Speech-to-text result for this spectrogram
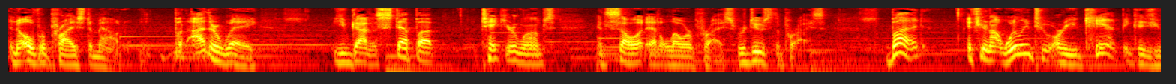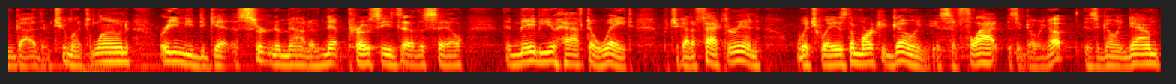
an overpriced amount. But either way, you've got to step up, take your lumps, and sell it at a lower price, reduce the price. But if you're not willing to, or you can't because you've got either too much loan or you need to get a certain amount of net proceeds out of the sale, then maybe you have to wait. But you got to factor in which way is the market going? Is it flat? Is it going up? Is it going down?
